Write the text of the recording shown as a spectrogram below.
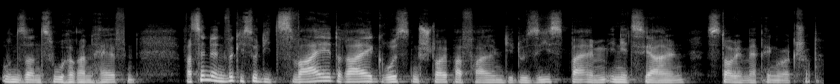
unseren Zuhörern helfen. Was sind denn wirklich so die zwei, drei größten Stolperfallen, die du siehst bei einem initialen Story Mapping Workshop?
